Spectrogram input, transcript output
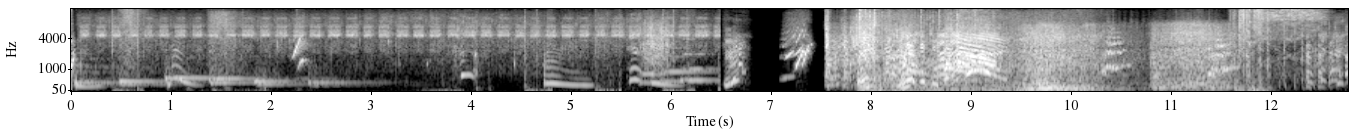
Ha ha ha!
